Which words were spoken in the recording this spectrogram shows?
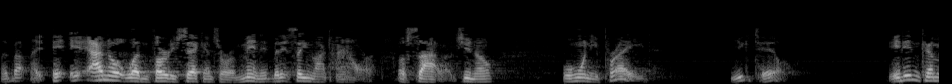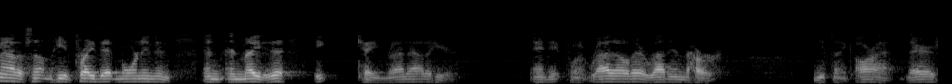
About, I know it wasn't 30 seconds or a minute, but it seemed like an hour of silence, you know. Well, when he prayed, you could tell. It didn't come out of something he had prayed that morning and, and, and made it. It came right out of here. And it went right out of there, right into her. You think, all right, there's,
